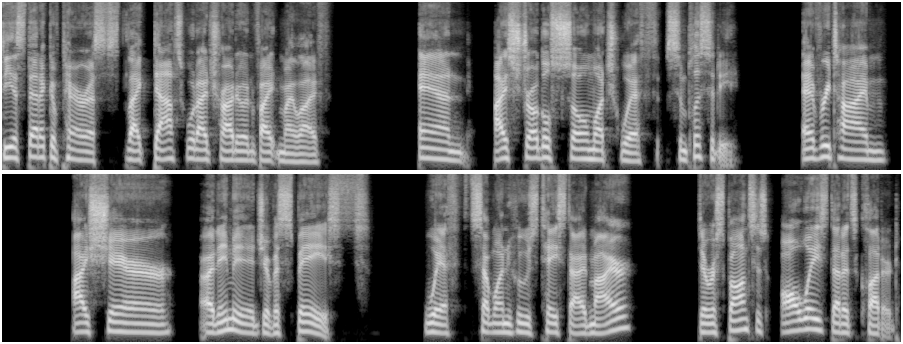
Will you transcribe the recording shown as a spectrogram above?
The aesthetic of Paris, like that's what I try to invite in my life. And I struggle so much with simplicity. Every time I share an image of a space with someone whose taste I admire, the response is always that it's cluttered.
